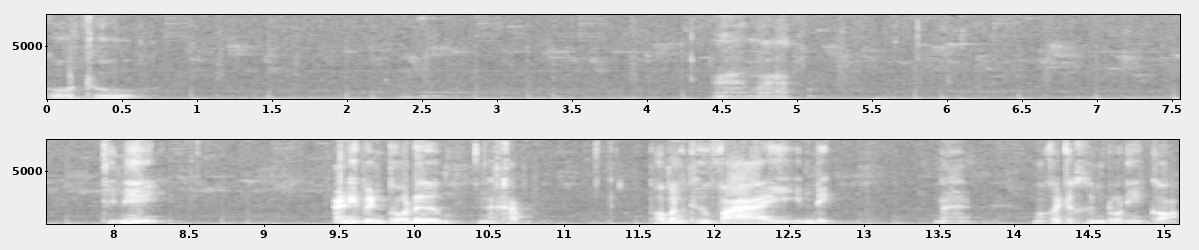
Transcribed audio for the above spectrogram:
go to ทีนี้อันนี้เป็นตัวเดิมนะครับ เพราะมันคือไฟล์ index นะฮะมันก็จะขึ้นตัวนี้ก่อน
